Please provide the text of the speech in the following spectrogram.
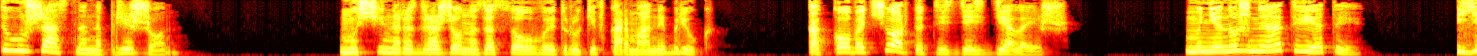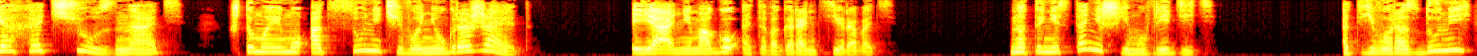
Ты ужасно напряжен. Мужчина раздраженно засовывает руки в карманы брюк. Какого чёрта ты здесь делаешь? Мне нужны ответы. Я хочу знать, что моему отцу ничего не угрожает. Я не могу этого гарантировать. Но ты не станешь ему вредить. От его раздумий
